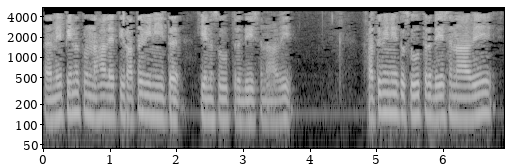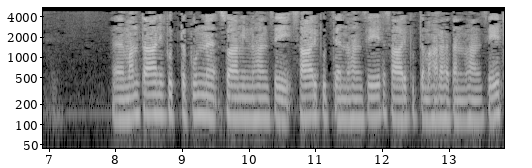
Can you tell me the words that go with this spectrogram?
මේ පින්තුන් අහලා ඇති රත විනීත කියන සූත්‍ර දේශනාවේ රතවිනීත සූත්‍ර දේශනාවේ මන්තානි පුත්ත පුන්න ස්වාමින් වහන්සේ සාරිපුත්තයන් වහන්සේට සාරිපුත්ත මහරහතන් වහන්සේට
